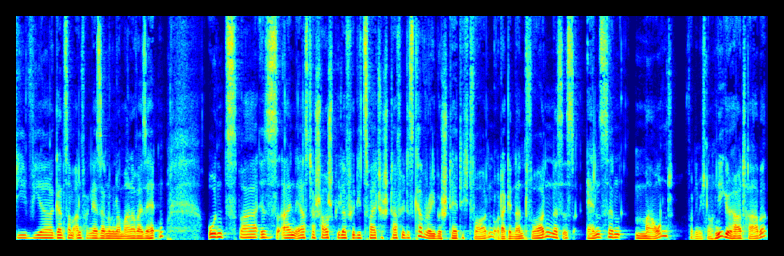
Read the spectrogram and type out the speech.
die wir ganz am Anfang der Sendung normalerweise hätten. Und zwar ist ein erster Schauspieler für die zweite Staffel Discovery bestätigt worden oder genannt worden. Das ist Anson Mount von dem ich noch nie gehört habe,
